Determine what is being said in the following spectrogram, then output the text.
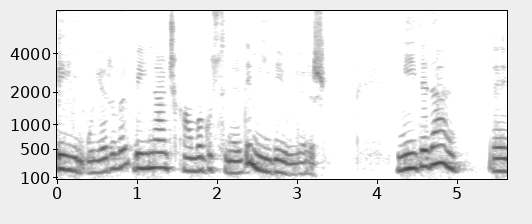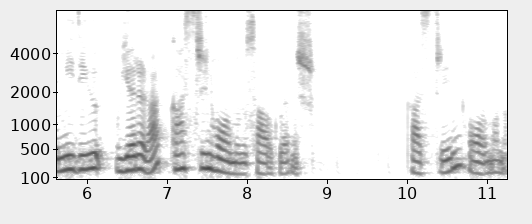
beyin uyarılır. Beyinden çıkan vagus siniri de mideyi uyarır. Mideden e, mideyi uyararak gastrin hormonu salgılanır. Gastrin hormonu.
